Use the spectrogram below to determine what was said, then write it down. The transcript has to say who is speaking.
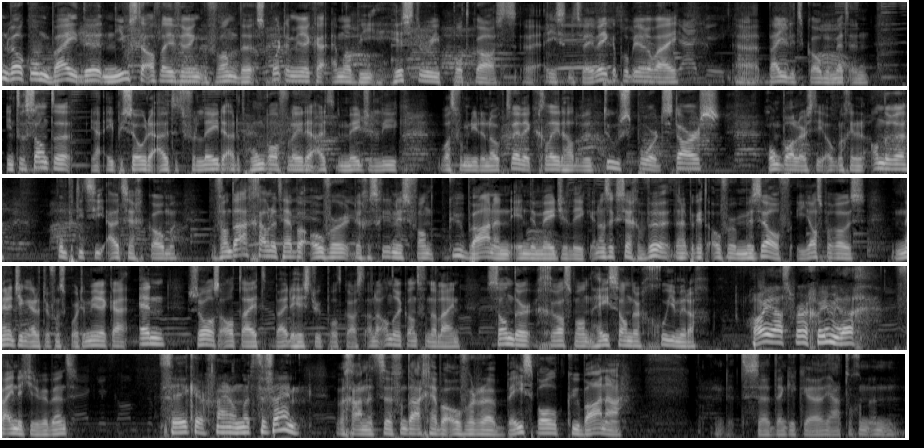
Speaker 1: en welkom bij de nieuwste aflevering van de Sport Amerika MLB History Podcast. Uh, eens in de twee weken proberen wij uh, bij jullie te komen met een interessante ja, episode uit het verleden, uit het honkbalverleden, uit de Major League. Wat voor manier dan ook. Twee weken geleden hadden we de Two Sport Stars, honkballers die ook nog in een andere competitie uit zijn gekomen. Vandaag gaan we het hebben over de geschiedenis van Cubanen in de Major League. En als ik zeg we, dan heb ik het over mezelf, Jasper Roos, managing editor van Sport Amerika. En zoals altijd bij de History Podcast aan de andere kant van de lijn, Sander Grasman. Hey Sander, goedemiddag.
Speaker 2: Hoi Jasper, goedemiddag.
Speaker 1: Fijn dat je er weer bent.
Speaker 2: Zeker, fijn om er te zijn.
Speaker 1: We gaan het uh, vandaag hebben over uh, baseball Cubana. Dat is uh, denk ik ja, toch een, een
